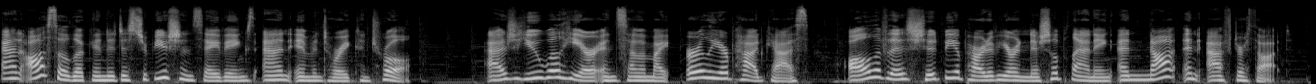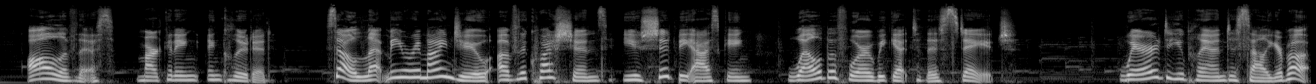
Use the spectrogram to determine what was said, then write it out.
and also look into distribution savings and inventory control. As you will hear in some of my earlier podcasts, all of this should be a part of your initial planning and not an afterthought. All of this marketing included. So let me remind you of the questions you should be asking well before we get to this stage. Where do you plan to sell your book?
